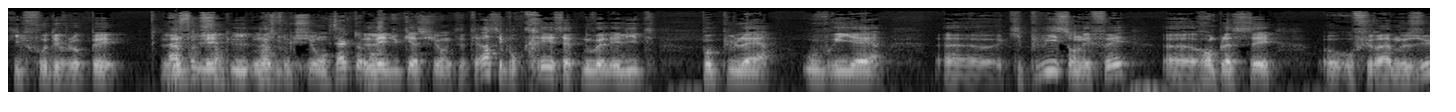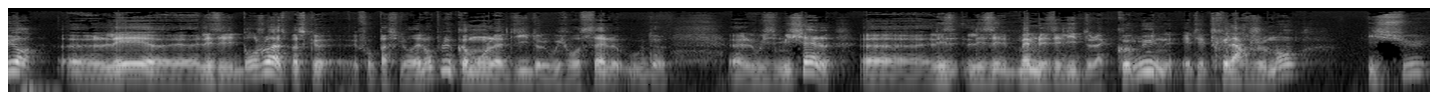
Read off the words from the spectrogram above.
qu'il faut développer l'instruction, l'éducation, etc. C'est pour créer cette nouvelle élite populaire, ouvrière, euh, qui puisse en effet euh, remplacer au, fur et à mesure euh, les, les élites bourgeoises. Parce que il faut pas se leurrer non plus, comme on l'a dit de Louis Rossel ou de Louise Michel, même les élites de la commune étaient très largement issues,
